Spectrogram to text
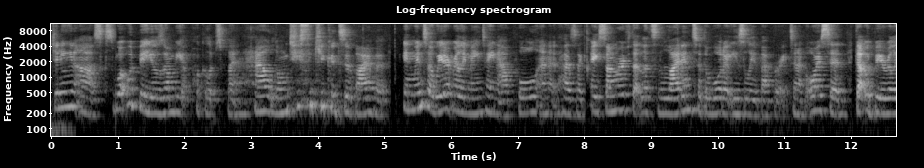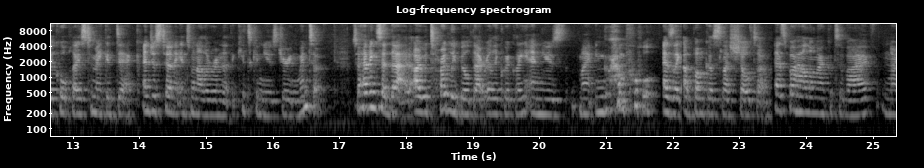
Janine asks, what would be your zombie apocalypse plan? How long do you think you could survive it? In winter, we don't really maintain our pool and it has like a sunroof that lets the light in so the water easily evaporates. And I've always said that would be a really cool place to make a deck and just turn it into another room that the kids can use during winter. So having said that, I would totally build that really quickly and use my in-ground pool as like a bunker slash shelter. As for how long I could survive, no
